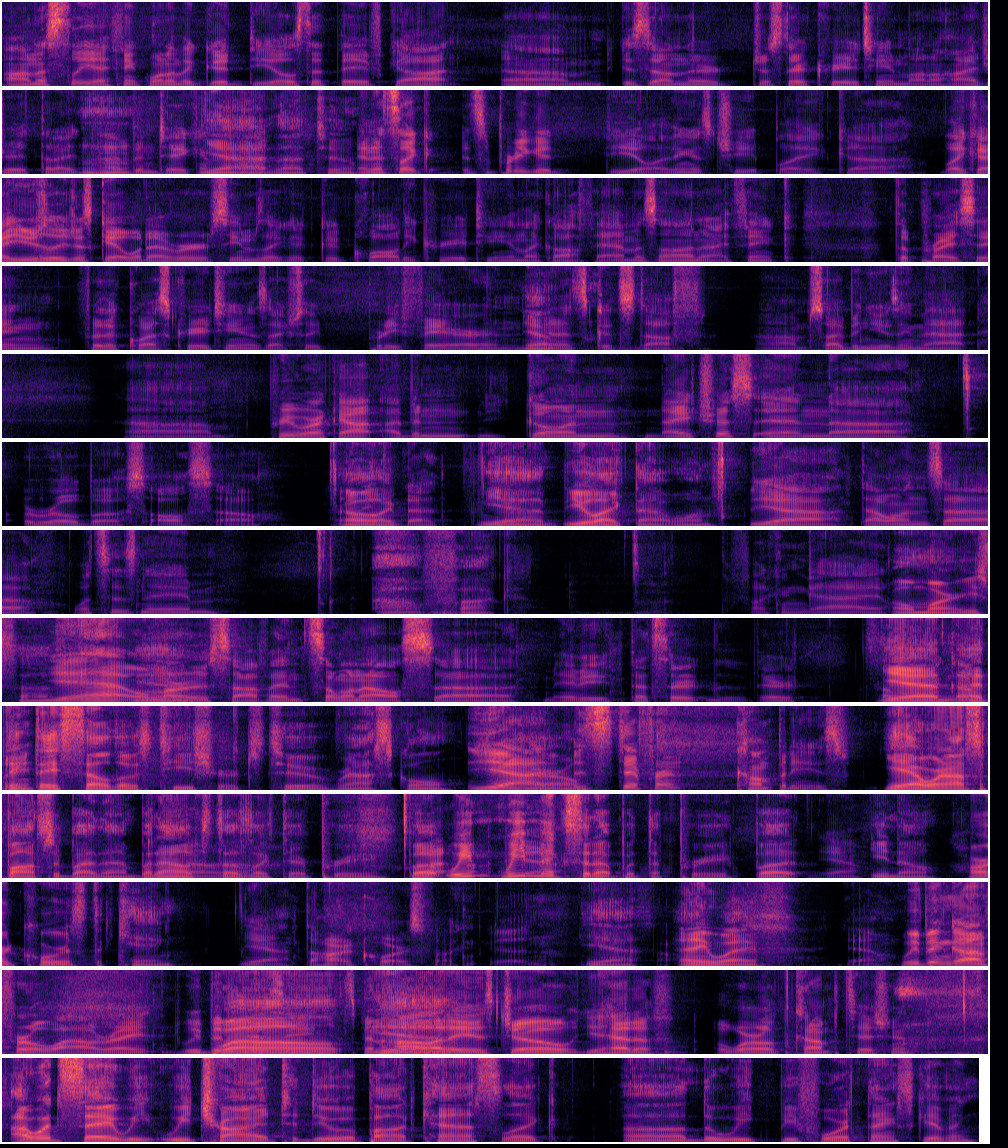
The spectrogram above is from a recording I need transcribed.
honestly, I think one of the good deals that they've got um, is on their just their creatine monohydrate that I, I've been taking. Mm-hmm. yeah, I have that too. and it's like it's a pretty good deal. I think it's cheap. Like uh, like I usually just get whatever seems like a good quality creatine like off Amazon, and I think the pricing for the Quest creatine is actually pretty fair and, Yep. and it's good stuff. Um, so I've been using that. Um, Pre workout, I've been going nitrous and uh, Aerobos also. I Oh, like that. yeah, you like that one. Yeah, that one's uh, what's his name? Oh fuck, The fucking guy. Omar Isa. Yeah, Omar Yeah. Isuf and someone else. Uh, maybe that's their their. yeah. I think they sell those T-shirts too. Rascal. Yeah, apparel. it's different companies. yeah. We're not sponsored by them, but Alex No, does no. like their pre. But I- we we yeah. mix it up with the pre. But Yeah, you know, hardcore is the king. Yeah. The hardcore is fucking good. Yeah. Anyway, Yeah, we've been gone for a while, right? We've been Well, busy. It's been yeah. holidays. Joe, you had a, a world competition. I would say we we tried to do a podcast like uh, the week before Thanksgiving,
